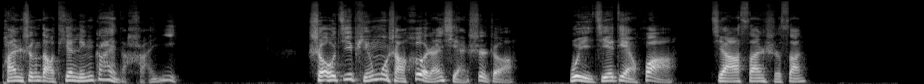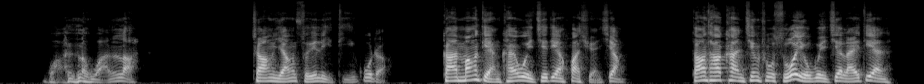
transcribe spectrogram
攀升到天灵盖的寒意。手机屏幕上赫然显示着“未接电话加三十三”。完了完了！张扬嘴里嘀咕着，赶忙点开未接电话选项。当他看清楚所有未接来电，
